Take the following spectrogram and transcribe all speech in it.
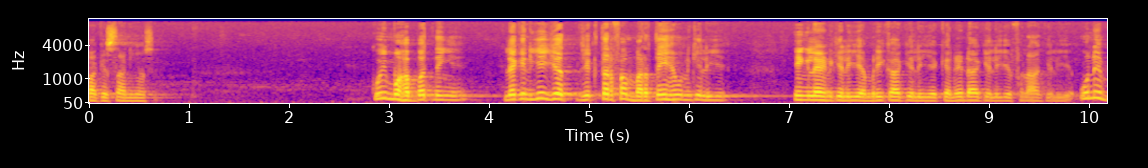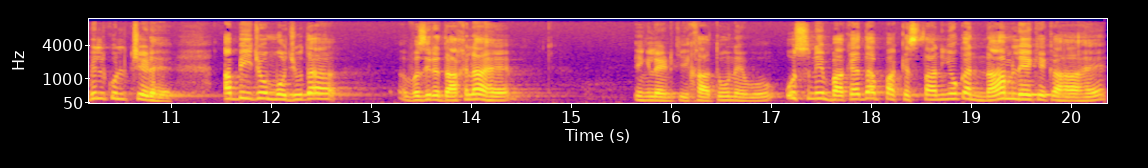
پاکستانیوں سے۔ کوئی محبت نہیں ہے، لیکن یہ یک طرفہ مرتے ہیں ان کے لیے۔ انگلینڈ کے لیے، امریکہ کے لیے، کینیڈا کے لیے، فلاں کے لیے۔ انہیں بالکل چڑ ہے۔ ابھی جو موجودہ وزیر داخلہ ہے، انگلینڈ کی خاتون ہے وہ، اس نے باقاعدہ پاکستانیوں کا نام لے کے کہا ہے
